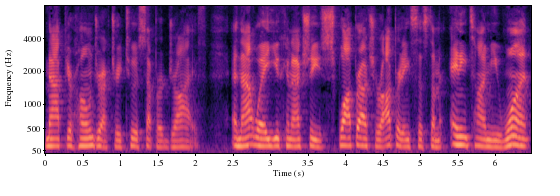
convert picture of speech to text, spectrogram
map your home directory to a separate drive. And that way you can actually swap out your operating system anytime you want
